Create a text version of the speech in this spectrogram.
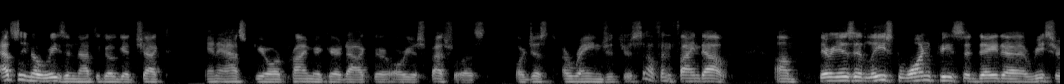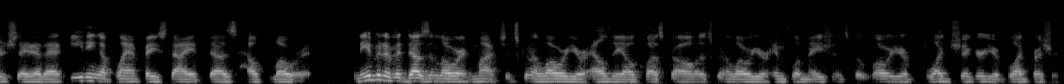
absolutely no reason not to go get checked and ask your primary care doctor or your specialist or just arrange it yourself and find out. Um, there is at least one piece of data, research data, that eating a plant-based diet does help lower it. And even if it doesn't lower it much, it's going to lower your LDL cholesterol. It's going to lower your inflammation. It's going to lower your blood sugar, your blood pressure.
